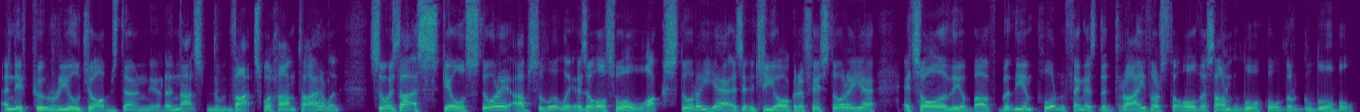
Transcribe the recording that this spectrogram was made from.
and they've put real jobs down there. And that's that's what happened to Ireland. So is that a skill story? Absolutely. Is it also a luck story? Yeah. Is it a geography story? Yeah. It's all of the above. But the important thing is the drivers to all this aren't local, they're global.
